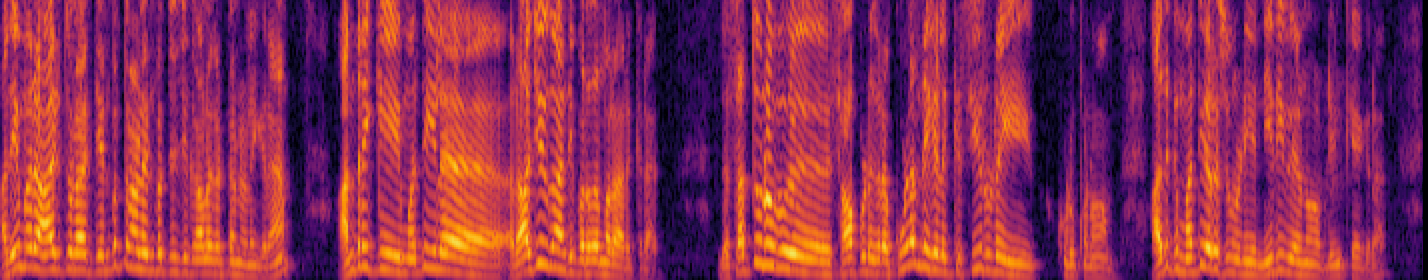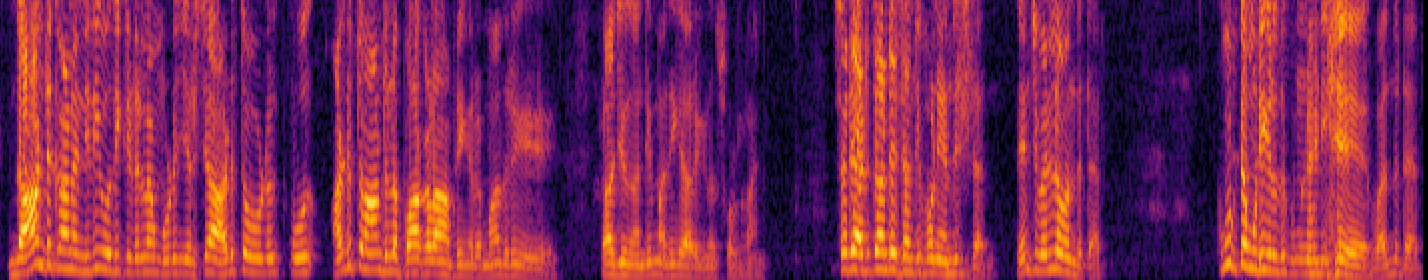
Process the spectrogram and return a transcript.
அதே மாதிரி ஆயிரத்தி தொள்ளாயிரத்தி எண்பத்தி நாலு எண்பத்தஞ்சு காலகட்டம்னு நினைக்கிறேன். அன்றைக்கு மத்தியில் ராஜீவ்காந்தி பிரதமராக இருக்கிறார். இந்த சத்துணவு சாப்பிடுகிற குழந்தைகளுக்கு சீருடை கொடுக்கணும். அதுக்கு மத்திய அரசுனுடைய நிதி வேணும் அப்படின்னு கேட்குறாரு இந்த ஆண்டுக்கான நிதி ஒதுக்கீடெல்லாம் முடிஞ்சிருச்சு? அடுத்த ஒரு அடுத்த ஆண்டில் பார்க்கலாம் அப்படிங்கிற மாதிரி ராஜீவ்காந்தியும் அதிகாரிகளும் சொல்கிறாங்க சரி அடுத்த ஆண்டே சந்திப்போன்னு எந்திரிச்சிட்டார். எந்திரிச்சு வெளில வந்துட்டார். கூட்டம் முடிகிறதுக்கு முன்னாடியே வந்துட்டார்.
